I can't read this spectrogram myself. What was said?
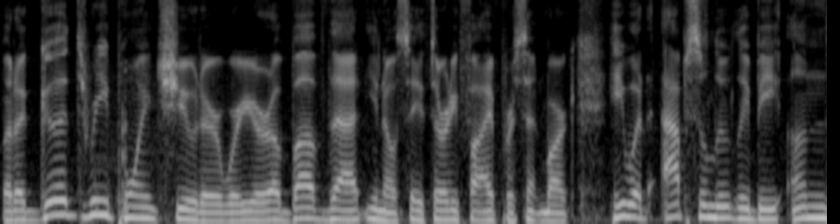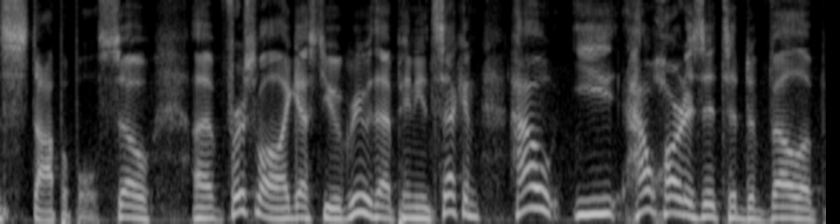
but a good three point shooter where you're above that, you know, say 35 percent mark, he would absolutely be unstoppable. So, uh, first of all, I guess do you agree with that opinion? Second, how e- how hard is it to develop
